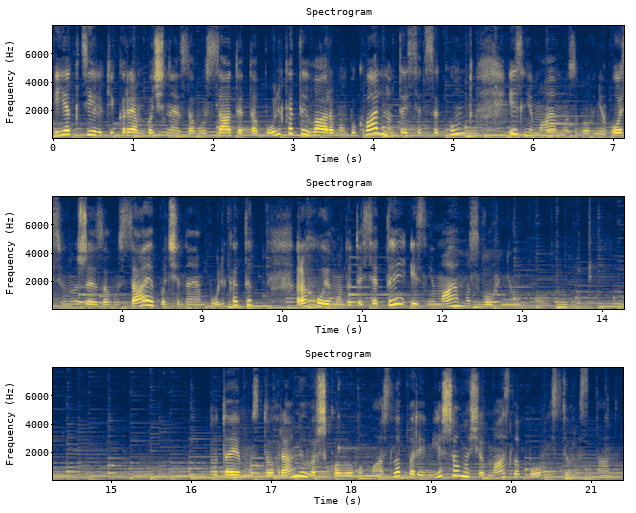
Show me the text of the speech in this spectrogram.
І як тільки крем почне загусати та булькати, варимо буквально 10 секунд і знімаємо з вогню. Ось він вже загусає, починає булькати. Рахуємо до 10 і знімаємо з вогню. Додаємо 100 г вершкового масла, перемішуємо, щоб масло повністю розтануло.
